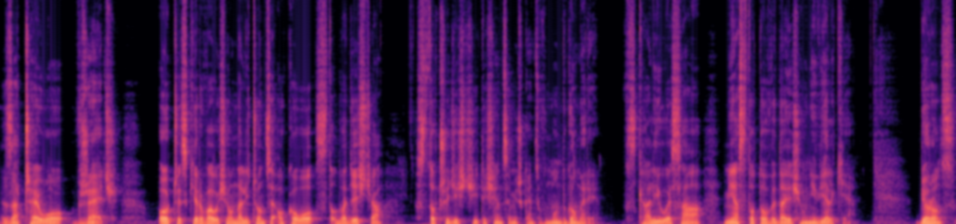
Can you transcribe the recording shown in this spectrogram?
zaczęło wrzeć. Oczy skierowały się na liczące około 120-130 tysięcy mieszkańców Montgomery. W skali USA miasto to wydaje się niewielkie. Biorąc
